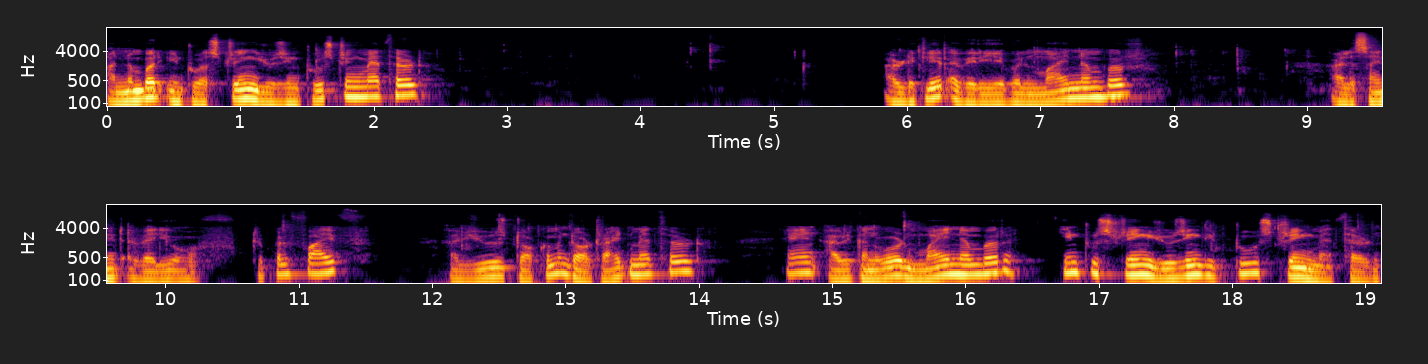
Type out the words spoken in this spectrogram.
a number into a string using toString method. I'll declare a variable my number. I'll assign it a value of triple five. I'll use document.write method and I will convert my number into string using the toString method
